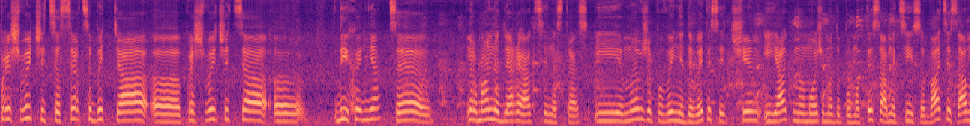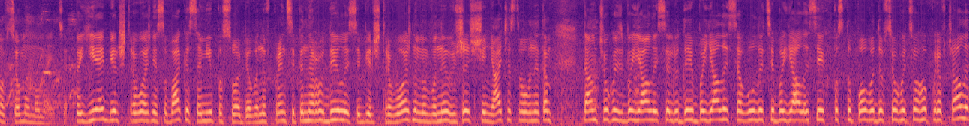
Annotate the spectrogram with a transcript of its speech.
пришвидшиться серцебиття, е, пришвидшиться е, дихання. Це нормально для реакції на стрес. І ми вже повинні дивитися, чим і як ми можемо допомогти саме цій собаці, саме в цьому моменті. Є більш тривожні собаки самі по собі. Вони в принципі народилися більш тривожними. Вони вже з щенячества, вони там, там чогось боялися, людей боялися, вулиці боялися, їх поступово до всього цього привчали.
